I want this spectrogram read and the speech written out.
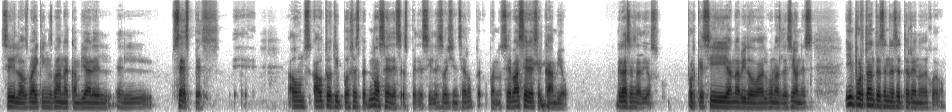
sí, los Vikings van a cambiar el, césped eh, a, un, a, otro tipo de césped. No sé de césped, si les soy sincero, pero bueno, se va a hacer ese cambio. Gracias a Dios. Porque sí han habido algunas lesiones importantes en ese terreno de juego.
